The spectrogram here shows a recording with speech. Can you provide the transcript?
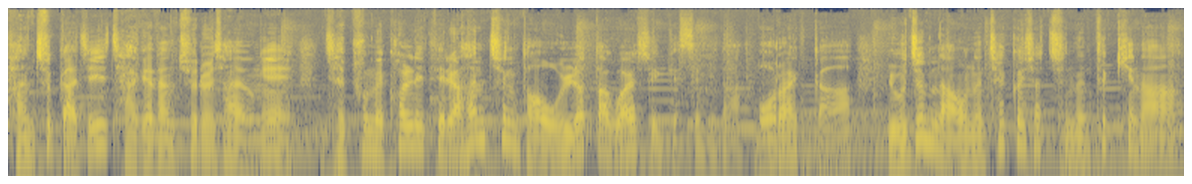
단추까지 자개 단추를 사용해 제품의 퀄리티를 한층 더 올렸다고 할 수 있겠습니다. 뭐랄까 요즘 나오는 체크 셔츠는 특히나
